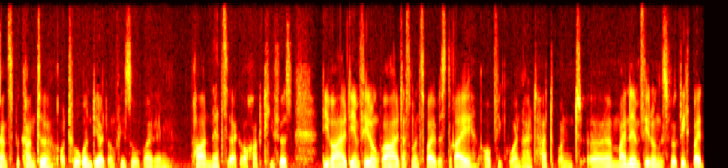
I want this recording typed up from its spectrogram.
ganz bekannte Autorin, die halt irgendwie so bei dem Paar-Netzwerk auch aktiv ist. Die war halt, die Empfehlung war halt, dass man zwei bis drei Hauptfiguren halt hat. Und äh, meine Empfehlung ist wirklich, bei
